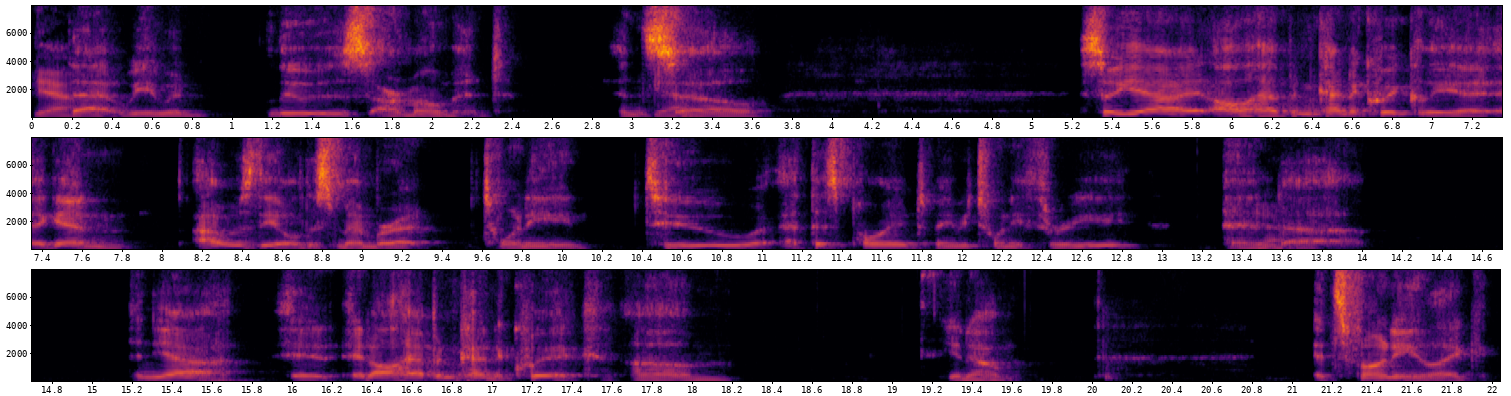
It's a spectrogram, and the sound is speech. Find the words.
Yeah. that we would lose our moment. And Yeah. so, so yeah, it all happened kind of quickly. I, again, I was the oldest member at 22 at this point, maybe 23, and Yeah. uh, and yeah, it it all happened kind of quick. Um, you know, it's funny, like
